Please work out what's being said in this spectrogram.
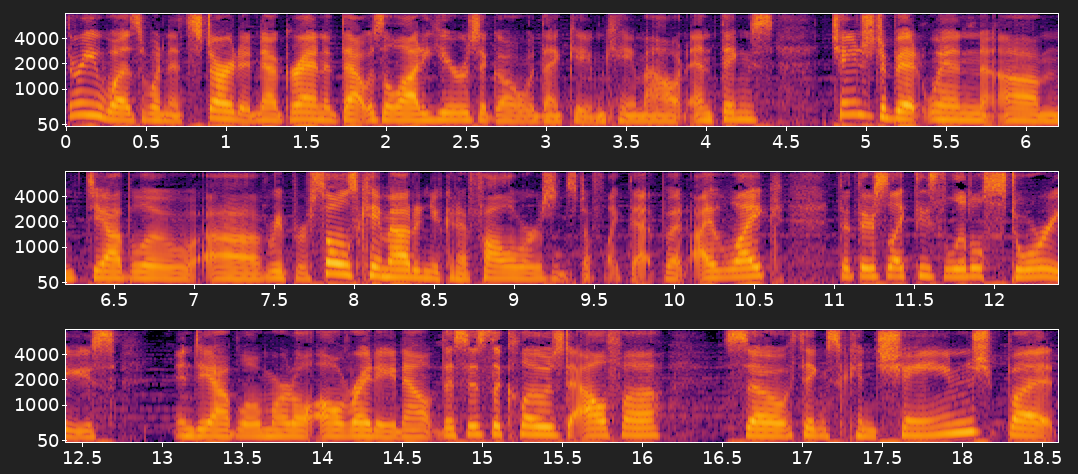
3 was when it started. Now, granted, that was a lot of years ago when that game came out, and things changed a bit when um, Diablo uh, Reaper Souls came out and you could have followers and stuff like that. But I like that there's like these little stories in Diablo Immortal already. Now, this is the closed alpha, so things can change, but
